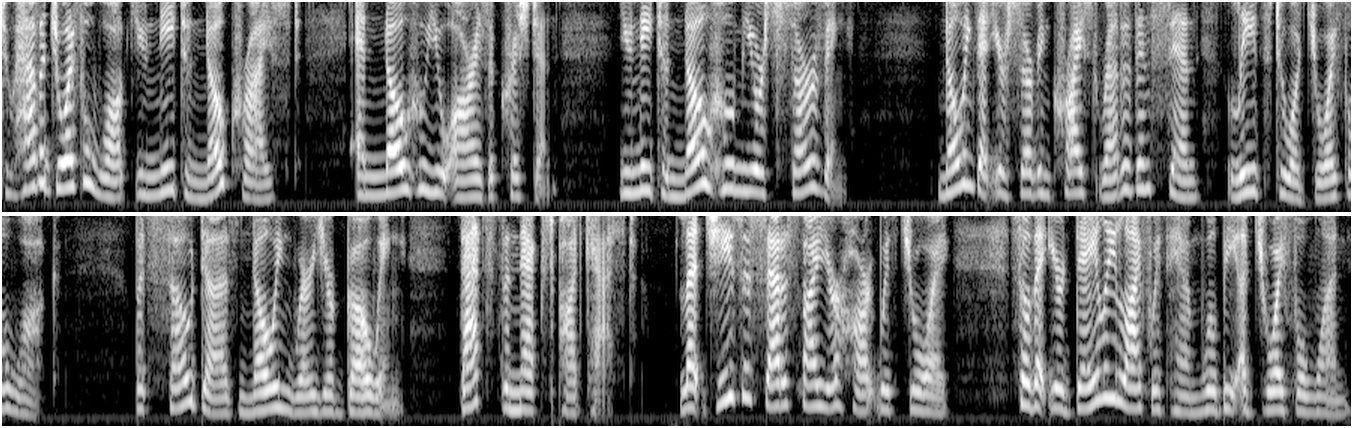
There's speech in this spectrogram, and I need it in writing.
To have a joyful walk, you need to know Christ and know who you are as a Christian. You need to know whom you're serving. Knowing that you're serving Christ rather than sin leads to a joyful walk. But so does knowing where you're going. That's the next podcast. Let Jesus satisfy your heart with joy so that your daily life with Him will be a joyful one.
